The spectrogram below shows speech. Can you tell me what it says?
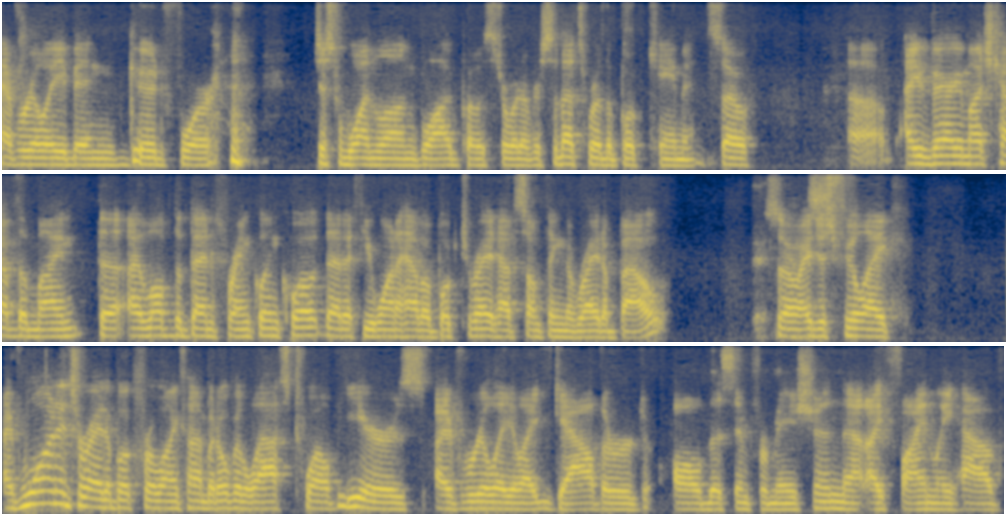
have really been good for just one long blog post or whatever. So that's where the book came in. So uh, I very much have the mind. The, I love the Ben Franklin quote that if you want to have a book to write, have something to write about. So I just feel like I've wanted to write a book for a long time, but over the last 12 years, I've really like gathered all this information that I finally have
